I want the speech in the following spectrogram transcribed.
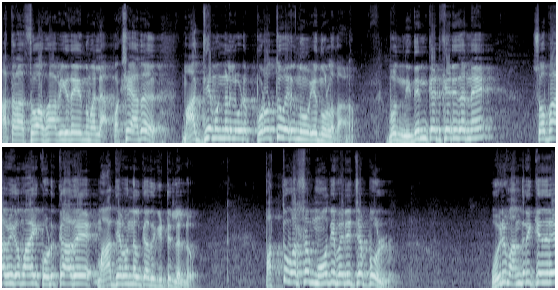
അത്ര അസ്വാഭാവികതയൊന്നുമല്ല. പക്ഷേ അത് മാധ്യമങ്ങളിലൂടെ പുറത്തു വരുന്നു എന്നുള്ളതാണ്. അപ്പോൾ നിതിൻ ഗഡ്കരി തന്നെ സ്വാഭാവികമായി കൊടുക്കാതെ മാധ്യമങ്ങൾക്ക് അത് കിട്ടില്ലല്ലോ. പത്ത് വർഷം മോദി ഭരിച്ചപ്പോൾ ഒരു മന്ത്രിക്കെതിരെ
